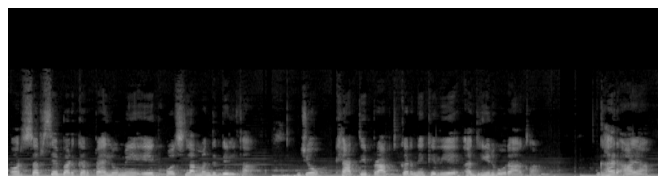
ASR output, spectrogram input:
और सबसे बढ़कर पहलू में एक हौसलामंद दिल था, जो ख्याति प्राप्त करने के लिए अधीर हो रहा था। घर आया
